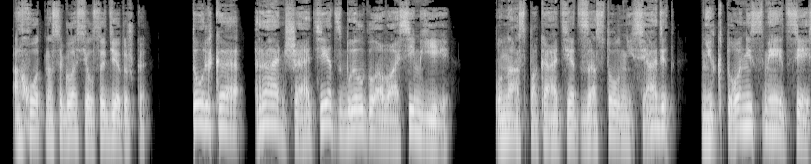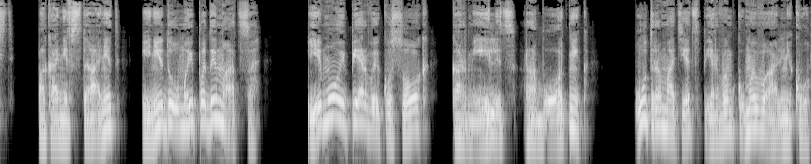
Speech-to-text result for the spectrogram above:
– охотно согласился дедушка. «Только раньше отец был глава семьи. У нас, пока отец за стол не сядет, никто не смеет сесть, пока не встанет и не думай подыматься. Ему и первый кусок, кормилец, работник. Утром отец первым к умывальнику,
